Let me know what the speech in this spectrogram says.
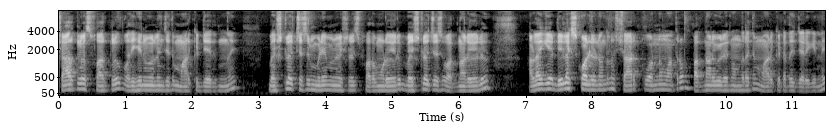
షార్క్లు స్పార్క్లు పదిహేను వేల నుంచి అయితే మార్కెట్ జరుగుతుంది బెస్ట్లో వచ్చేసి మీడియం ఇన్వెస్ట్ వచ్చి పదమూడు వేలు బెస్ట్లో వచ్చేసి పద్నాలుగు వేలు. అలాగే డీలక్స్ క్వాలిటీ వందలు షార్క్ వన్ మాత్రం పద్నాలుగు వేల ఐదు వందలు అయితే మార్కెట్ అయితే జరిగింది.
